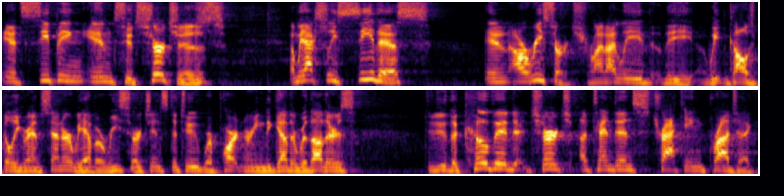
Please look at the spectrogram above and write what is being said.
it's seeping into churches. And we actually see this in our research, right? I lead the Wheaton College Billy Graham Center. We have a research institute. We're partnering together with others to do the COVID church attendance tracking project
